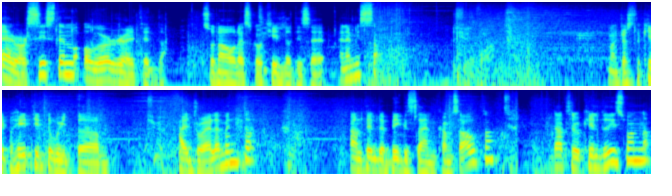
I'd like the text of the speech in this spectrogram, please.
Error system overrated. So now let's go kill this uh, enemies. Now just to keep hitting it with the Hydro Element until the big slime comes out. After you kill this one,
